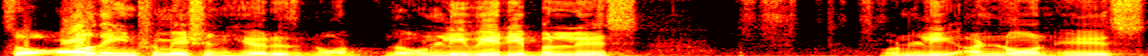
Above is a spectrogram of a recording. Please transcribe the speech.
So, all the information here is known the only variable is only unknown is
